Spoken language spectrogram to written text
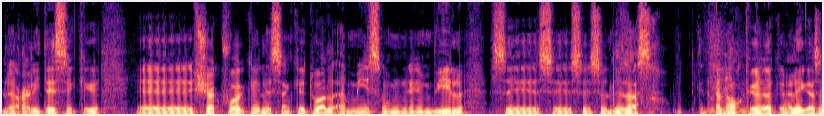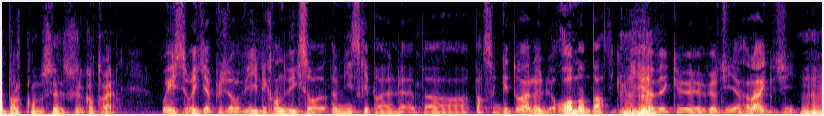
la réalité, c'est que euh, chaque fois que les 5 étoiles administrent une, une ville, c'est c'est c'est c'est le désastre. Alors que, la- que la Lega, c'est pas le le contraire. Oui, c'est vrai qu'il y a plusieurs villes, les grandes villes qui sont administrées par, par, par 5 étoiles, hein. Rome en particulier, Mhm. avec euh, Virginia Raggi, Mhm.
